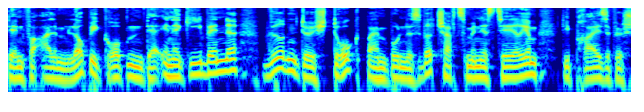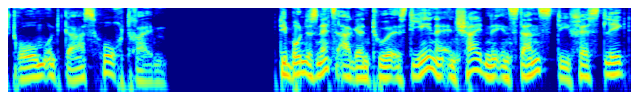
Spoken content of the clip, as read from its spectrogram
denn vor allem Lobbygruppen der Energiewende würden durch Druck beim Bundeswirtschaftsministerium die Preise für Strom und Gas hochtreiben. Die Bundesnetzagentur ist jene entscheidende Instanz, die festlegt,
